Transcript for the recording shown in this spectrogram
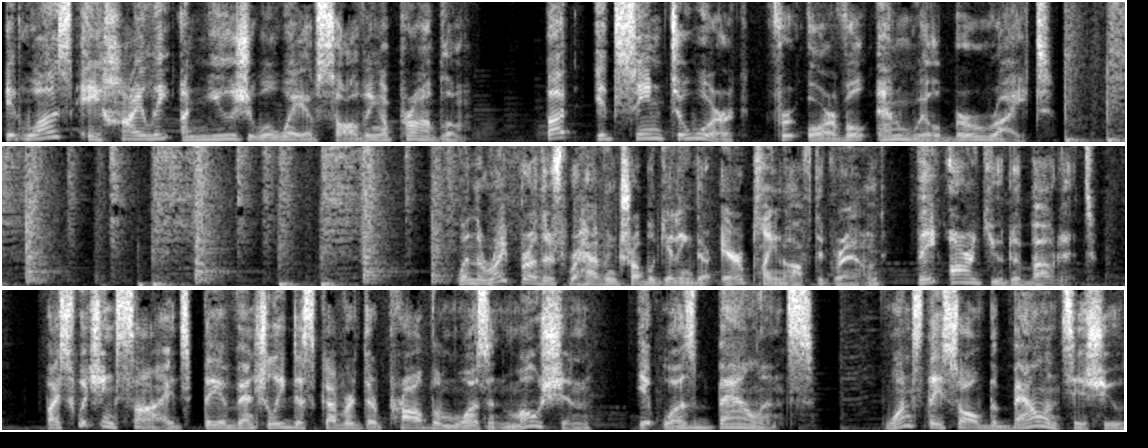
It was a highly unusual way of solving a problem, but it seemed to work for Orville and Wilbur Wright. When the Wright brothers were having trouble getting their airplane off the ground, they argued about it. By switching sides, they eventually discovered their problem wasn't motion, it was balance. Once they solved the balance issue,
